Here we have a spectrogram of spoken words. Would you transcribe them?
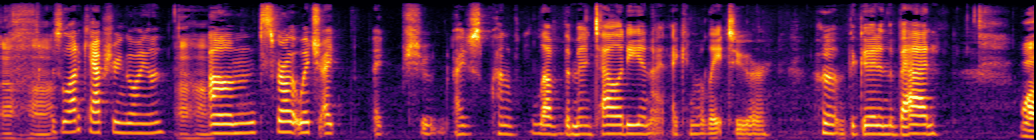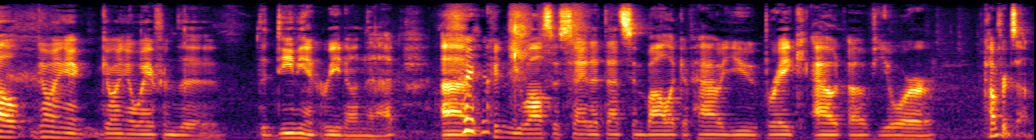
Uh huh. There's a lot of capturing going on. Uh huh. Um, Scarlet Witch, I, I shoot, I just kind of love the mentality, and I, I can relate to her, the good and the bad. Well, going going away from the the deviant read on that, uh, couldn't you also say that that's symbolic of how you break out of your comfort zone?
